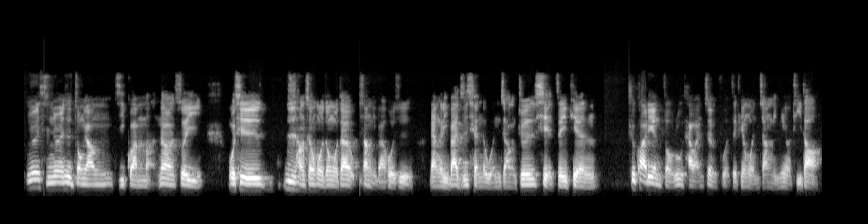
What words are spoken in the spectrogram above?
因为行政院是中央机关嘛，那所以我其实日常生活中，我在上礼拜或者是两个礼拜之前的文章，就是写这一篇区块链走入台湾政府的这篇文章里面有提到。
